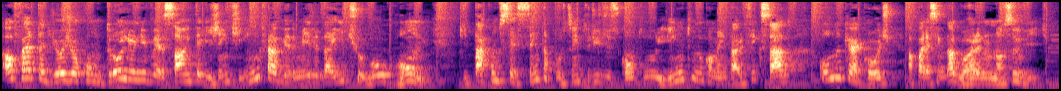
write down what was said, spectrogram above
A oferta de hoje é o controle universal inteligente infravermelho da E2Go Home, que está com 60% de desconto no link no comentário fixado ou no QR Code aparecendo agora no nosso vídeo.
